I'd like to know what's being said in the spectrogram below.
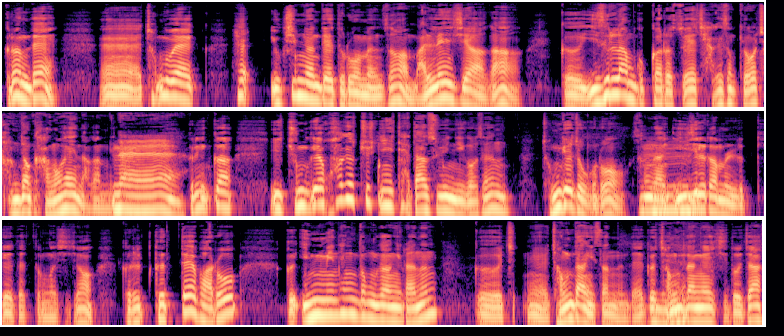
그런데 에 1960년대에 들어오면서 말레이시아가 그 이슬람 국가로서의 자기 성격을 점점 강화해 나갑니다. 네. 그러니까 이 중국의 화교 출신이 대다수인 이것은 종교적으로 상당히 음. 이질감을 느끼게 됐던 것이죠. 그, 그때 바로 그 인민행동당이라는 그 예, 정당이 있었는데 그 네. 정당의 지도자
